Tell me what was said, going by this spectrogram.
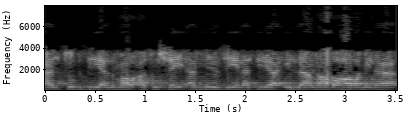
أن تبدي المرأة شيئا من زينتها إلا ما ظهر منها.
